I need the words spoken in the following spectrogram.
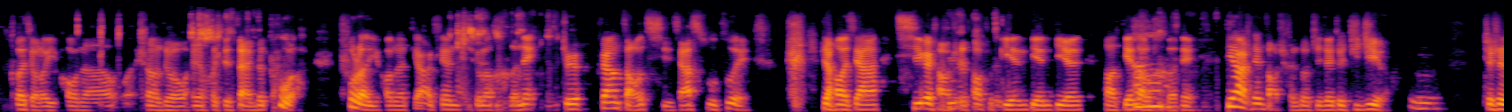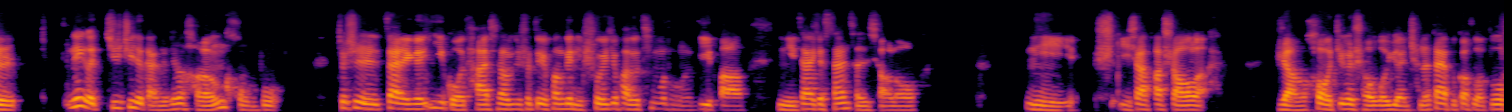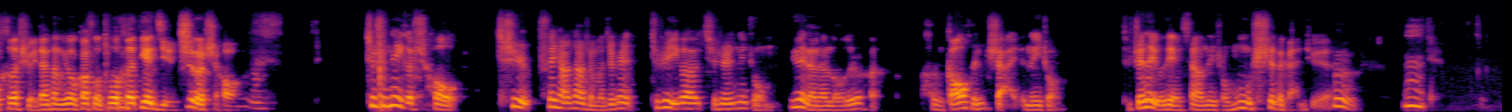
喝酒了以后呢，晚上就晚上回去自然就吐了，吐了以后呢，第二天去了河内，就是非常早起加宿醉，然后加七个小时到处颠颠颠，然后颠到了河内，第二天早晨就直接就 GG 了，嗯，就是那个 GG 的感觉真的很恐怖，就是在一个异国他乡，就是对方跟你说一句话都听不懂的地方，你在一个三层小楼。你是一下发烧了，然后这个时候我远程的大夫告诉我多喝水，但他没有告诉我多喝电解质的时候，就是那个时候是非常像什么，就是就是一个其实那种越南的楼都是很很高很窄的那种，就真的有点像那种墓室的感觉。嗯嗯，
